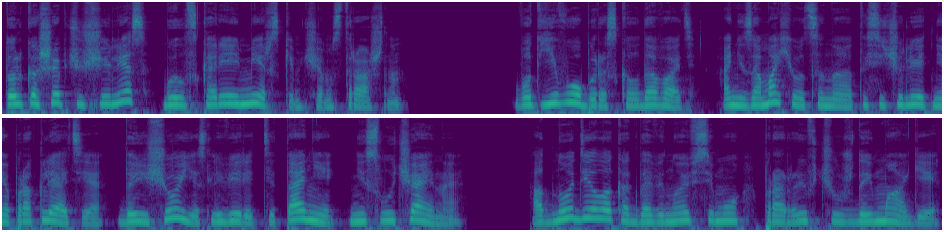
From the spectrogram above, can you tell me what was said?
Только шепчущий лес был скорее мерзким, чем страшным. Вот его бы расколдовать, а не замахиваться на тысячелетнее проклятие, да еще, если верить Титании, не случайное. Одно дело, когда виной всему прорыв чуждой магии,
